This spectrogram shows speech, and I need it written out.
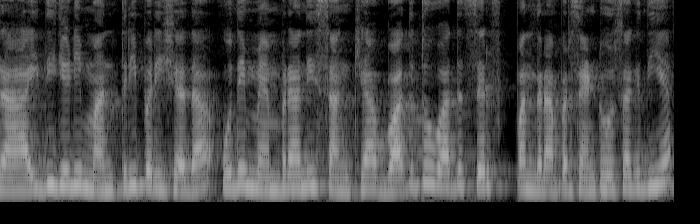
ਰਾਜ ਦੀ ਜਿਹੜੀ ਮੰਤਰੀ ਪਰਿਸ਼ਦ ਆ, ਉਹਦੇ ਮੈਂਬਰਾਂ ਦੀ ਸੰਖਿਆ ਵੱਧ ਤੋਂ ਵੱਧ ਸਿਰਫ 15% ਹੋ ਸਕਦੀ ਆ।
